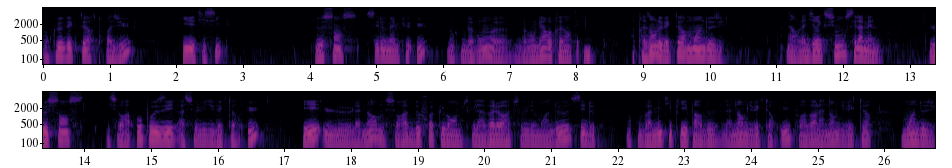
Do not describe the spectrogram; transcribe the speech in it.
Donc le vecteur 3u, il est ici. Le sens, c'est le même que u, donc nous l'avons euh, bien représenté. À présent, le vecteur moins 2u. Alors la direction, c'est la même. Le sens, il sera opposé à celui du vecteur u, et la norme sera deux fois plus grande, puisque la valeur absolue de moins 2, c'est 2. Donc on va multiplier par 2 la norme du vecteur u pour avoir la norme du vecteur moins 2u.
